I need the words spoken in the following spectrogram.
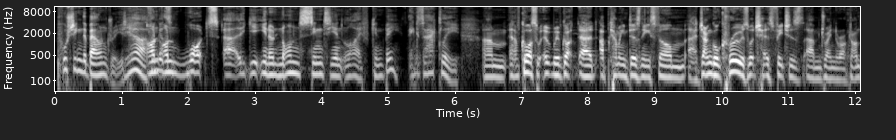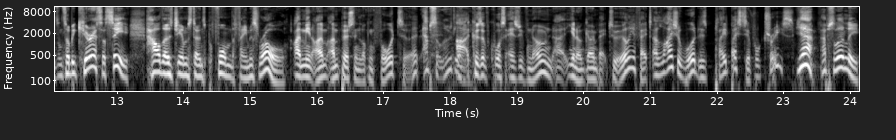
pushing the boundaries Yeah, on, on what, uh, y- you know, non sentient life can be. Exactly. Um, and of course, we've got uh, upcoming Disney's film uh, Jungle Cruise, which has features um, Dwayne The Rock Johnson. So I'll be curious to see how those gemstones perform the famous role. I mean, I'm, I'm personally looking forward to it. Absolutely. Because, of course, as we've known, uh, you know, going back to earlier fact, Elijah Wood is played by several trees. Yeah, absolutely.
